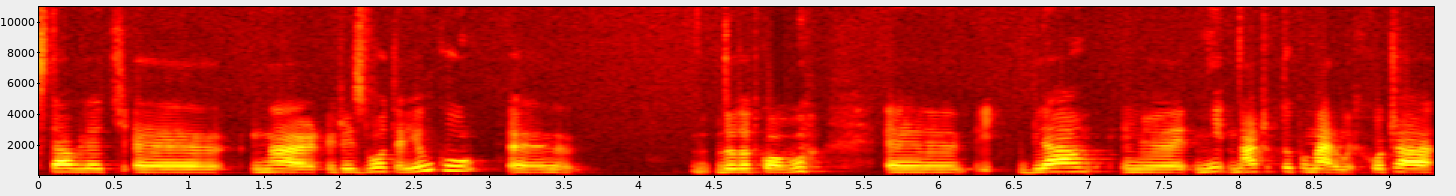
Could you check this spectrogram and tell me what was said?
ставлять е, на різдво тарілку е, додаткову е, для е, начебто померлих. Хоча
